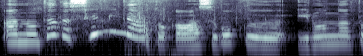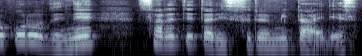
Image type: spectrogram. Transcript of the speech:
あの、ただセミナーとかはすごくいろんなところでね、されてたりするみたいです。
